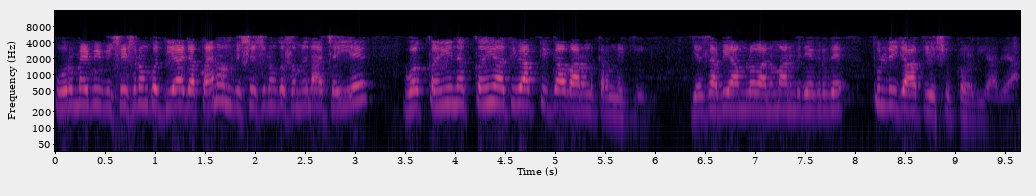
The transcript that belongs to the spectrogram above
पूर्व में भी विशेषणों को दिया जाता है ना, उन विशेषणों को समझना चाहिए, वह कहीं न कहीं अतिव्याप्ति का वारण करने के लिए। जैसा भी हम लोग अनुमान भी देख रहे थे, तुल्य जातीय शुक्र कर दिया गया,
